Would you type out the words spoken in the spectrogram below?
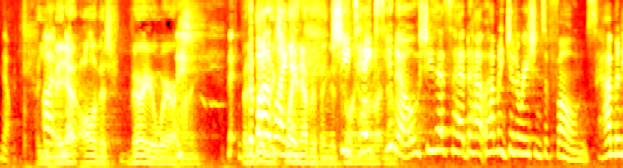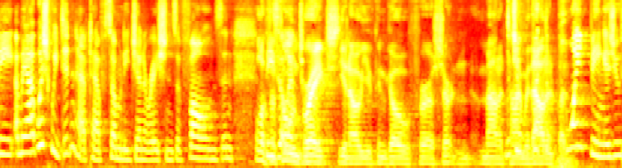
No, You've Uh, made no. all of us very aware, honey. But the it bottom doesn't line is everything that's she going on takes right you now. know she has had how, how many generations of phones how many i mean i wish we didn't have to have so many generations of phones and Well, if these a phone electro- breaks, you know, you can go for a certain amount of time you- without but it. the But point being is you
